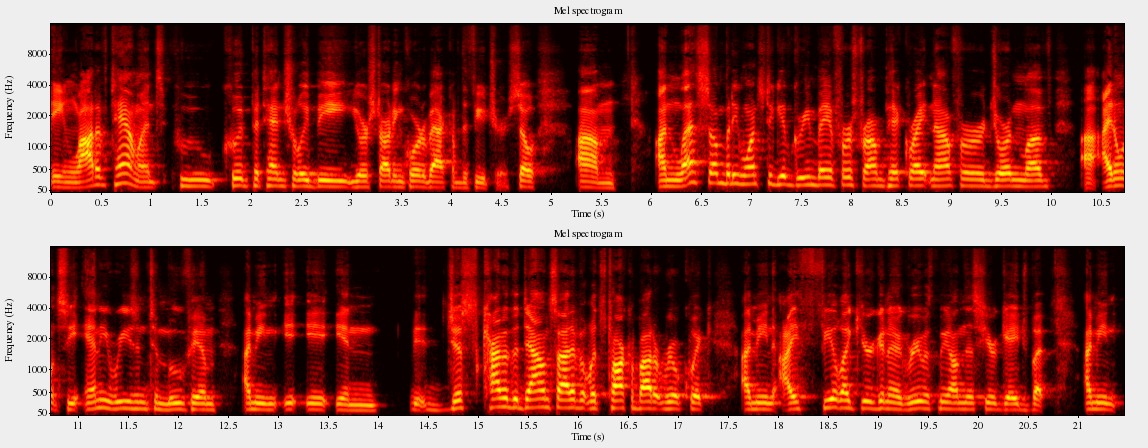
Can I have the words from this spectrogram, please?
a lot of talent who could potentially be your starting quarterback of the future. So um, unless somebody wants to give Green Bay a first round pick right now for Jordan Love, uh, I don't see any reason to move him. I mean, in just kind of the downside of it, let's talk about it real quick. I mean, I feel like you're going to agree with me on this here, Gage, but I mean,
